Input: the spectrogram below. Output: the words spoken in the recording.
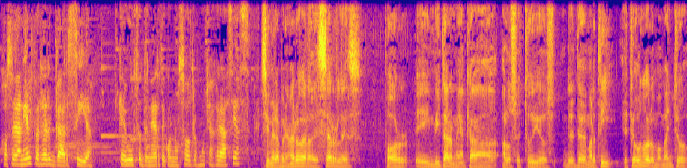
José Daniel Ferrer García, qué gusto tenerte con nosotros, muchas gracias. Sí, mira, primero agradecerles por invitarme acá a los estudios de TV Martí. Este es uno de los momentos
